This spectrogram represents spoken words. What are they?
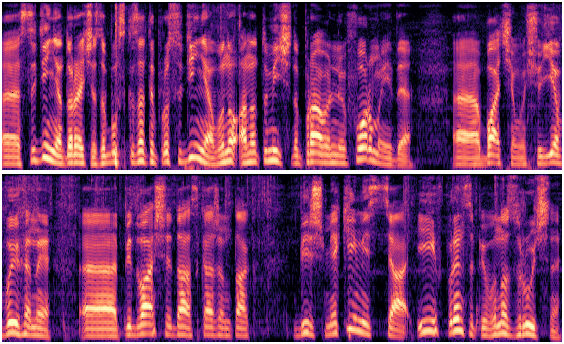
Е, Сидіння, до речі, забув сказати про сидіння, воно анатомічно правильної форми йде. Бачимо, що є вигини під ваші, да, скажімо так, більш м'які місця, і в принципі воно зручне.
